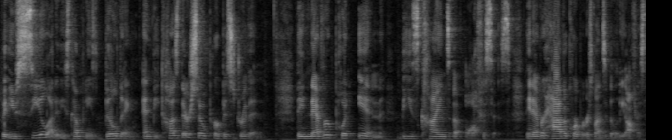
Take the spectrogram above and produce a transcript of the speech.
But you see a lot of these companies building, and because they're so purpose driven, they never put in these kinds of offices. They never have a corporate responsibility office.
